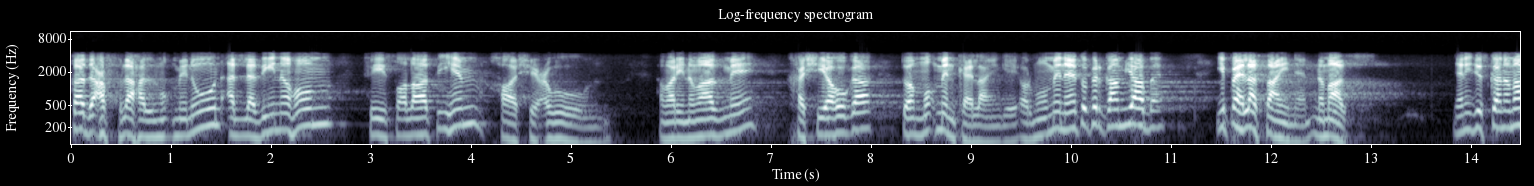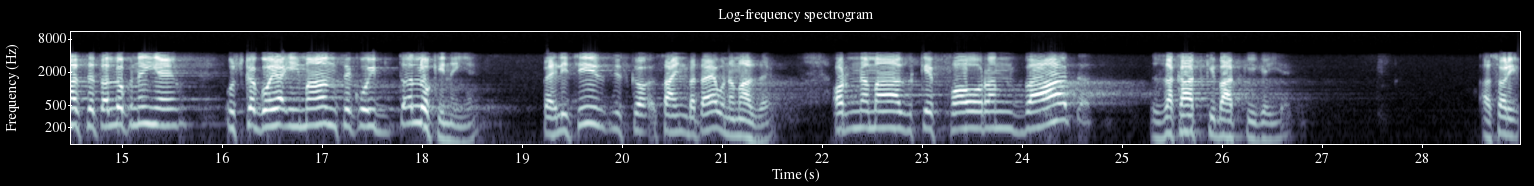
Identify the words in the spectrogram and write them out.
قد افلح المؤمنون الذين هم في صلاتهم خاشعون۔ ہماری نماز میں خشیہ ہوگا تو ہم مؤمن کہلائیں گے۔ اور مومن ہیں تو پھر کامیاب ہیں۔ یہ پہلا سائن ہے، نماز۔ یعنی جس کا نماز سے تعلق نہیں ہے، اس کا گویا ایمان سے کوئی تعلق ہی نہیں ہے۔ پہلی چیز جس کا سائن بتایا، وہ نماز ہے۔ اور نماز کے فوراً بعد زکوٰۃ کی بات کی گئی ہے۔ سوری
